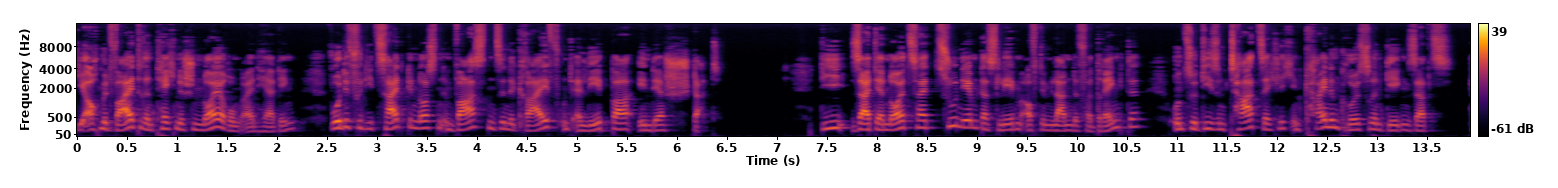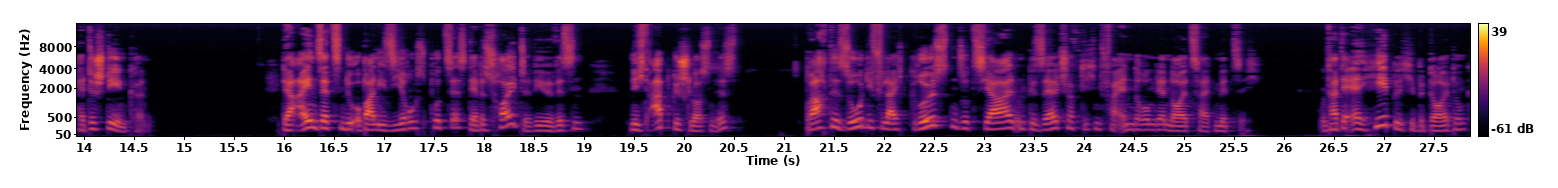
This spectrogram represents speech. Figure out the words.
die auch mit weiteren technischen Neuerungen einherging, wurde für die Zeitgenossen im wahrsten Sinne greif und erlebbar in der Stadt, die seit der Neuzeit zunehmend das Leben auf dem Lande verdrängte und zu diesem tatsächlich in keinem größeren Gegensatz hätte stehen können. Der einsetzende Urbanisierungsprozess, der bis heute, wie wir wissen, nicht abgeschlossen ist, brachte so die vielleicht größten sozialen und gesellschaftlichen Veränderungen der Neuzeit mit sich und hatte erhebliche Bedeutung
